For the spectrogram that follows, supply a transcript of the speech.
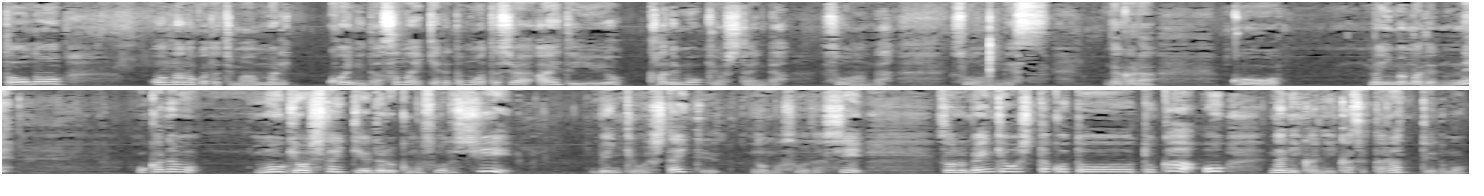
トの女の子たちもあんまり声に出さないけれども私はあえて言うよ。金儲けをしたいんだ。そうなんだ。そうなんです。だからこう、まあ、今までのねお金を儲けをしたいっていう努力もそうだし勉強をしたいっていうのもそうだしその勉強したこととかを何かに活かせたらっていうのも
